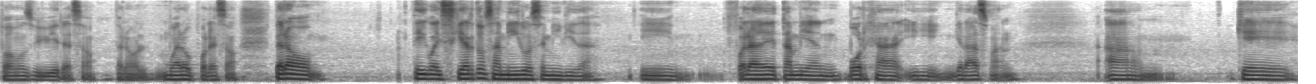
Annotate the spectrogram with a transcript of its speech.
podemos vivir eso, pero muero por eso. Pero digo, hay ciertos amigos en mi vida y fuera de también Borja y Grassman, que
